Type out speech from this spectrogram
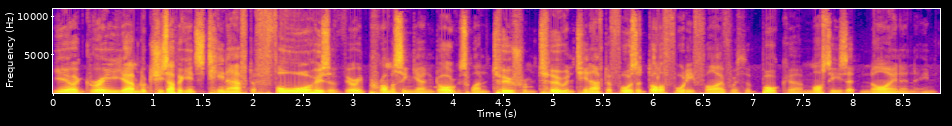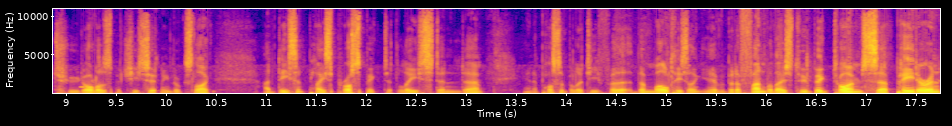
Yeah, I agree. Um, look, she's up against 10 after 4, who's a very promising young dog. It's won 2 from 2. And 10 after 4 is $1.45 with the book. Uh, Mossy's at 9 and, and $2. But she certainly looks like a decent place prospect at least. And, uh, and a possibility for the multis. I think you have a bit of fun with those two big times, uh, Peter. And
